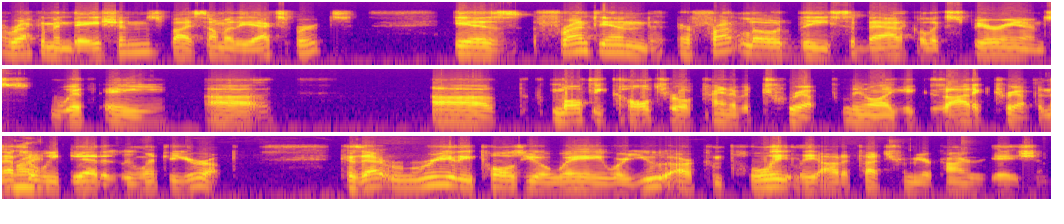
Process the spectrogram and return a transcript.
recommendations by some of the experts, is front end or front load the sabbatical experience with a uh, uh, multicultural kind of a trip, you know, like exotic trip. And that's right. what we did is we went to Europe because that really pulls you away where you are completely out of touch from your congregation.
